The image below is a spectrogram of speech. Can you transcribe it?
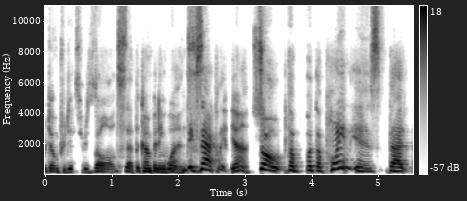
or don't produce results that the company wants. exactly. Yeah. So the but the point is that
